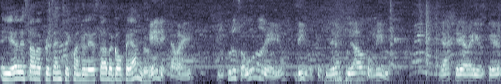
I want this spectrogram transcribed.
Y él estaba presente cuando le estaba golpeando. Él estaba ahí. Incluso uno de ellos dijo que tuvieran cuidado conmigo. Ya, que, que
